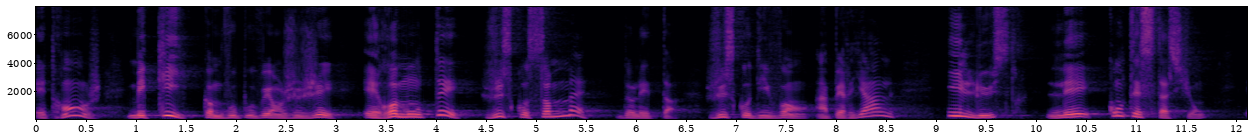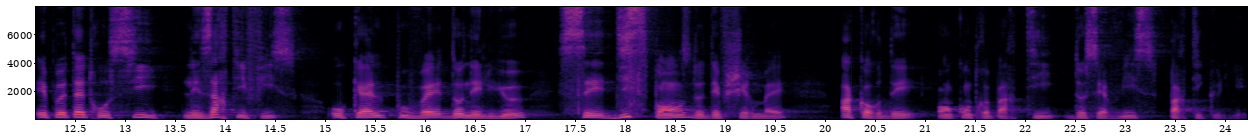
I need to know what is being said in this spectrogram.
étrange, mais qui, comme vous pouvez en juger, est remontée jusqu'au sommet de l'État, jusqu'au divan impérial, illustre les contestations et peut-être aussi les artifices auxquels pouvaient donner lieu ces dispenses de Devshirme accordées en contrepartie de services particuliers.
